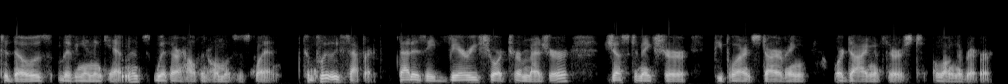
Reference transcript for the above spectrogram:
to those living in encampments with our health and homelessness plan. Completely separate. That is a very short term measure just to make sure people aren't starving or dying of thirst along the river.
